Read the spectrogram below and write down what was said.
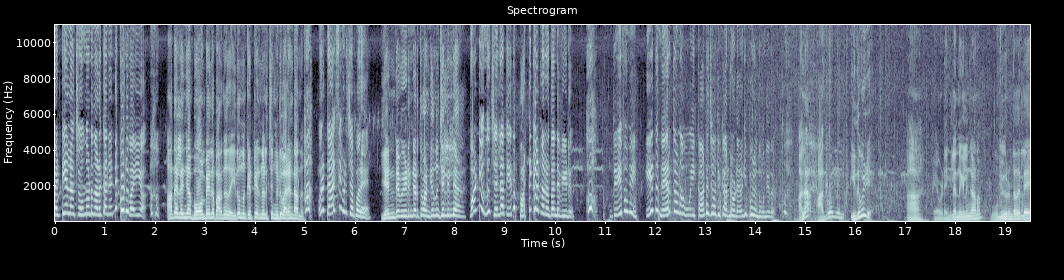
പെട്ടിയെല്ലാം ചോന്നോണ്ട് നടക്കാൻ എന്നെ കൊണ്ട് വയ്യ. അതല്ല ഞാൻ ബോംബെന്ന് പറഞ്ഞത്. ഇതൊന്നും കെട്ടിയെഴുന്നള്ളിച്ച് ഇങ്ങോട്ട് വരണ്ടാന്ന്. പിടിച്ചാ പോരെ? എന്റെ വീടിന്റെ അടുത്ത് വണ്ടിയൊന്നും ചെല്ലില്ല. വണ്ടിയൊന്നും ചെല്ലാത്ത ഏത് പട്ടിക്കാട്ടിലാണോ തന്റെ വീട്? ദൈവമേ ഏത് നേരത്താണോ ഈ കാട്ടുജാതിക്കാരനോട് ഇറങ്ങിപ്പോരാൻ തോന്നിയത്? അല്ല അത് വഴിയല്ല ഇത് വഴി ആ എവിടെയെങ്കിലും എന്തെങ്കിലും കാണാം. ഭൂമി ഉരുണ്ടതല്ലേ?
